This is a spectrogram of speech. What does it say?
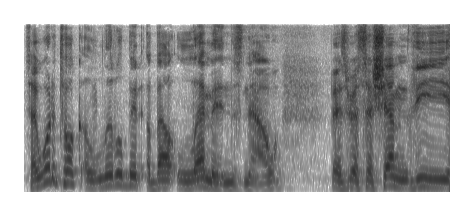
So I want to talk a little bit about lemons now. Bezras Hashem, the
